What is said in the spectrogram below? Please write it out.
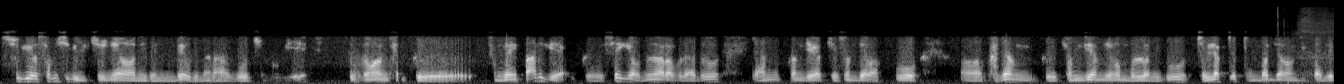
수교 31주년이 됐는데 우리나라하고 중국이 그동안 그 굉장히 빠르게 그 세계 어느 나라보다도 양국 관계가 개선돼 왔고 어 가장 그 경제 협력은 물론이고 전략적 동반자 관계까지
